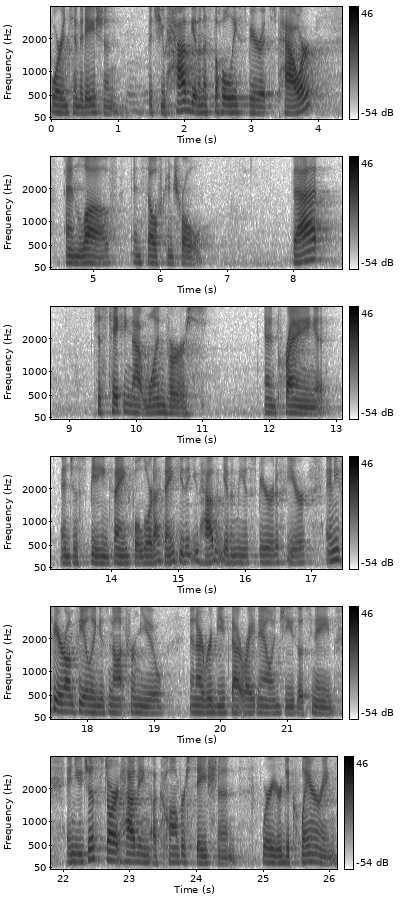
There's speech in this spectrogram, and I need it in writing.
or intimidation, but you have given us the Holy Spirit's power and love and self control. That, just taking that one verse and praying it and just being thankful. Lord, I thank you that you haven't given me a spirit of fear. Any fear I'm feeling is not from you. And I rebuke that right now in Jesus' name. And you just start having a conversation where you're declaring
